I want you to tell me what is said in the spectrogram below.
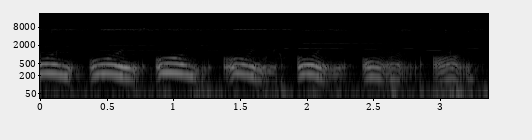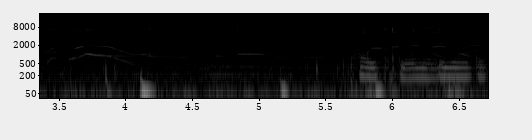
Oy oy oy oy oy on on. Piper yenebiliyor bak.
